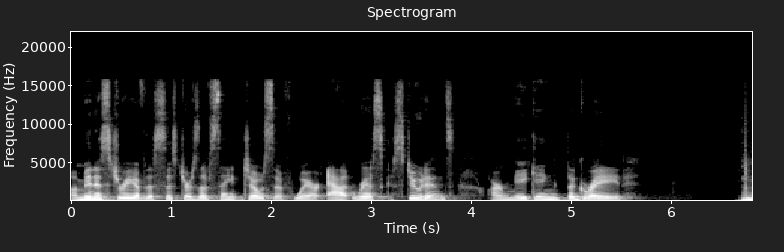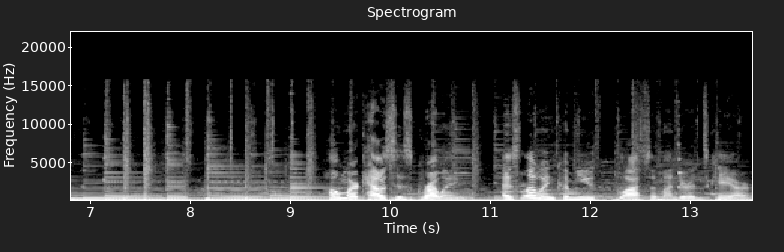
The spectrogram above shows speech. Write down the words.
a ministry of the Sisters of St. Joseph where at-risk students are making the grade. Homework House is growing as low-income youth blossom under its care.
